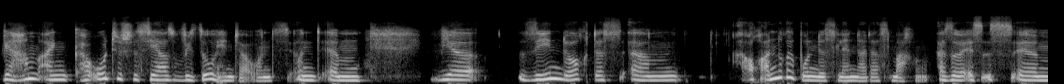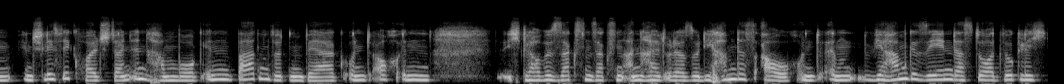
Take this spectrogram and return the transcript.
wir haben ein chaotisches Jahr sowieso hinter uns. Und ähm, wir sehen doch, dass ähm, auch andere Bundesländer das machen. Also es ist ähm, in Schleswig-Holstein, in Hamburg, in Baden-Württemberg und auch in ich glaube, Sachsen, Sachsen-Anhalt oder so, die haben das auch. Und ähm, wir haben gesehen, dass dort wirklich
